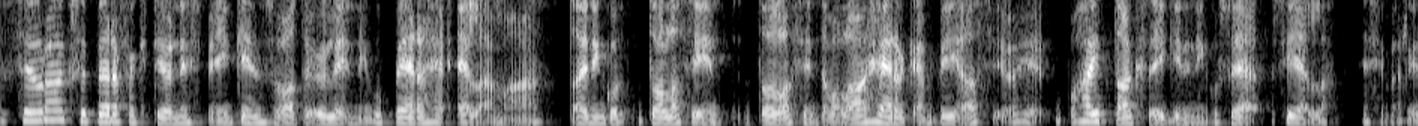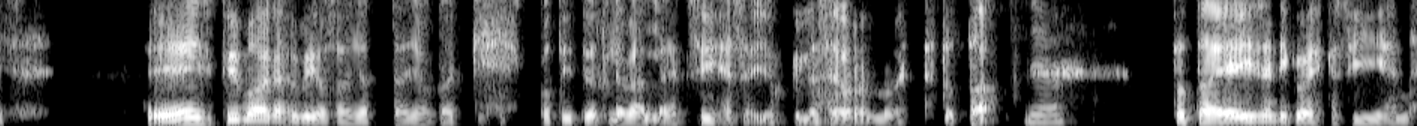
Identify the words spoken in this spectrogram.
Seuraako se perfektionismiikin sua tyyliin niin perhe-elämään tai niin tuollaisiin, tuollaisiin tavallaan herkempiin asioihin? Haittaako se ikinä niin se, siellä esimerkiksi? Ei, kyllä mä aika hyvin osaan jättää jo kaikki kotityöt levälle, että siihen se ei ole kyllä seurannut. Että tota, yeah. tota, ei se niin ehkä siihen,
